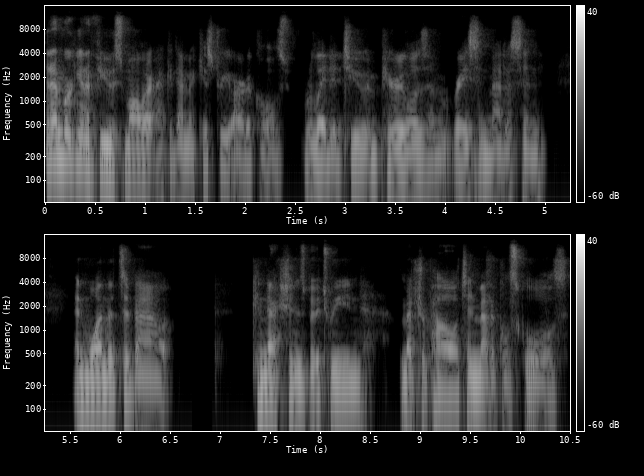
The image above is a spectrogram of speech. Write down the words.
then i'm working on a few smaller academic history articles related to imperialism race and medicine and one that's about connections between metropolitan medical schools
